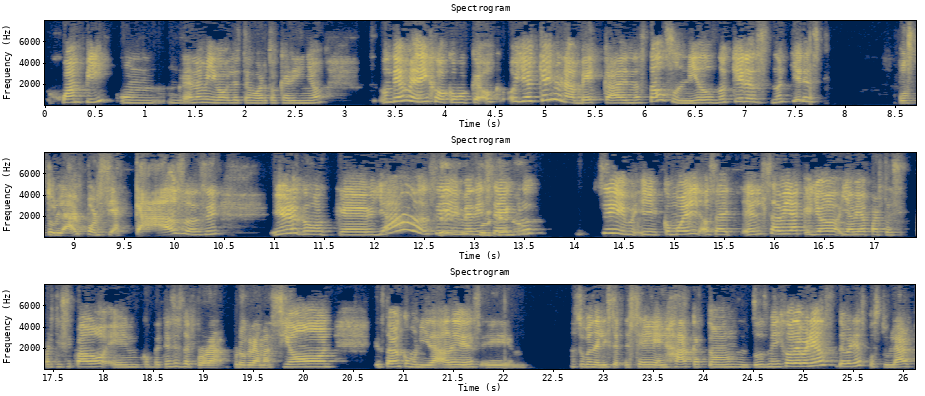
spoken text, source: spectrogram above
Juanpi, un, un, gran amigo, le tengo harto cariño, un día me dijo como que, oye, aquí hay una beca en Estados Unidos, ¿no quieres, no quieres postular por si acaso? Así. Y yo era como que, ya, sí, me dice, no? creo, sí, y como él, o sea, él sabía que yo ya había partic participado en competencias de pro programación, que estaba en comunidades, eh, estuve en el ICPC, en hackathons, entonces me dijo, deberías, deberías postular.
